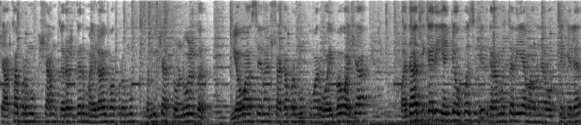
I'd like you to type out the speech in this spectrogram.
शाखा प्रमुख श्याम करलकर महिला विभाग प्रमुख समीक्षा तोंडवळकर युवा सेना शाखा प्रमुख कुमार वैभव अशा पदाधिकारी यांच्या उपस्थितीत ग्रामस्थांनी या भावना व्यक्त केल्यात.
